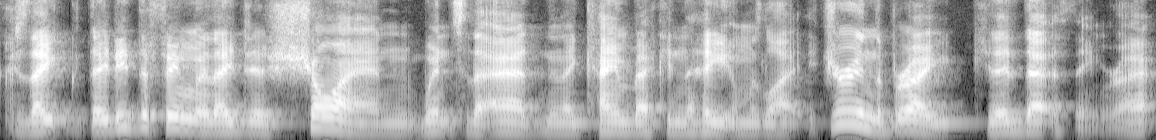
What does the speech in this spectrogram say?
Because they, they did the thing where they just shine, went to the ad, and then they came back in the heat and was like, during the break, they did that thing, right?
